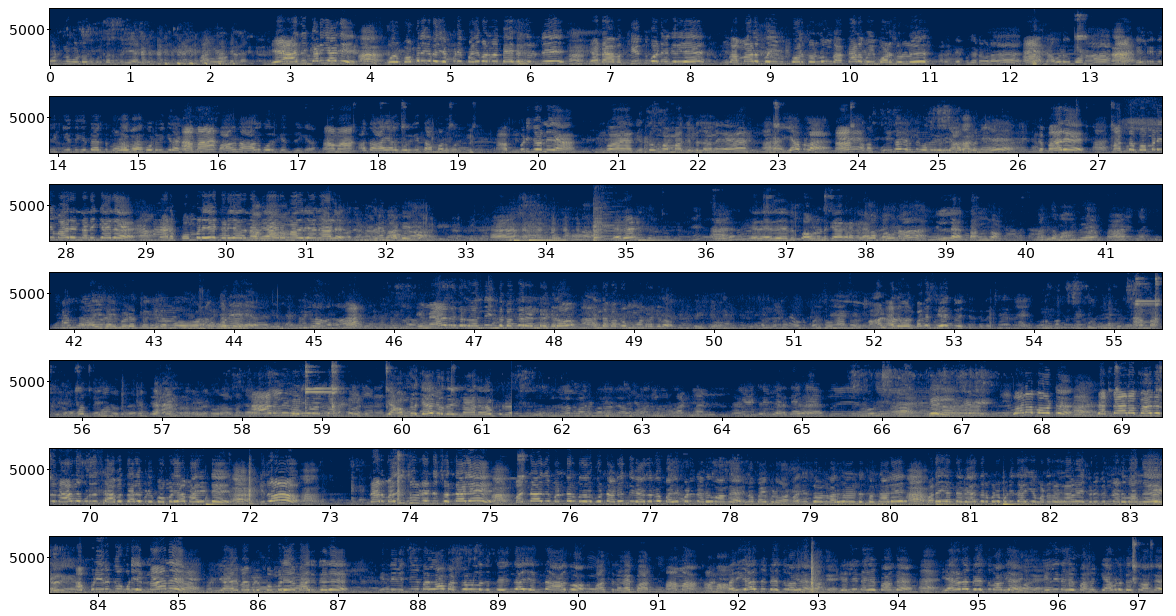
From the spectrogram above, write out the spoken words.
கொண்டு வந்து பிரியாணி. அது கிடையாது. ஒரு பொம்பளை கிட்ட எப்படி பரிமாணமா பேச சொல்லிட்டு ஏன்டா அவ கீத்து போட்டு வைக்கிறியே உங்க அம்மால போய் போட சொல்லு உங்க அக்கால போய் போட சொல்லு. நெப்பு கட்டவள. டவுனுக்கு போனா ஆ. டெல்ரி மீது கீத்து கீத்தா எடுத்து மிளகா போட்டு விக்கிறாங்க. ஆமா. வாங்கினா ஆளுக்கு ஒரு கீத்து விக்கிறான் ஆமா. அது ஆயாளுக்கு ஒரு கீத்து அம்மாளுக்கு ஒரு கீத்து. அப்படி சொன்னியா? உங்க ஆயா கிட்ட உங்க அம்மா கிட்ட சொன்னியா ஆஹா, ஏப்பல இங்க பாரு. மத்த பொம்பளைங்க மாதிரி நினைக்காத. நான் பொம்பளையே கிடையாது நான் வேற மாதிரியான ஆளு? எது? எது எது எது பவுனுன்னு கேக்குறாங்களே? பவுனா? இல்ல தங்கம். தங்கமா? வயசாகி போயிட தொங்கிதான் போவோம். கோடி கிடையாது. மேல இருக்கிறது வந்து இந்த பக்கம் ரெண்டரை கிலோ இந்த பக்கம் மூன்றரை கிலோ. அது ஒரு பக்கம் சேர்த்து வச்சிருக்குது. ஆமா. முகம் நானுமே வெளியே வந்தேன் ஏய், அவங்களுக்கு கேக்குறது என்ன பண்றேன்? சரி. போனா போகட்டும். சண்டால பாக்குறது நாத கொடுத்து சாபத்தால இப்படி பொம்பளையா மாறிட்டு. இதோ நான் மதிசூரன் என்று சொன்னாலே மன்னாதி மன்னர் முதல் கொண்டு அனைத்து வேதங்களும் பயப்பட்டு நடுவாங்க. எல்லாம் பயப்படுவாங்க. மதிசூரன் வருவான் என்று சொன்னாலே படை கண்ட வேந்தர் முதல் முடிதாகிய மன்னர் எல்லாமே கிடுக்குன்னு நடுவாங்க. அப்படி இருக்கக்கூடிய நானு நியாயமா இப்படி பொம்பளையா மாறிட்டது இந்த விஷயமெல்லாம் மற்றவங்களுக்கு தெரிஞ்சா என்ன ஆகும்? பார்த்து நகைப்பார். ஆமா. ஆமா. பரிகாசம் பேசுவாங்க. எள்ளி நகைப்பாங்க. ஏழன பேசுவாங்க. கிள்ளி நகைப்பாங்க கேவலம் பேசுவாங்க.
